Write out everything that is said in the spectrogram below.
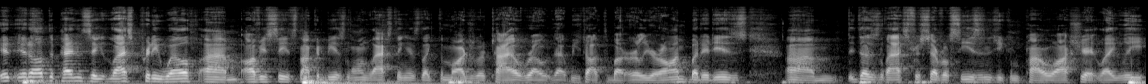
It, it all depends. It lasts pretty well. Um, obviously, it's not going to be as long lasting as like the modular tile route that we talked about earlier on, but it is, um, it does last for several seasons. You can power wash it lightly,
